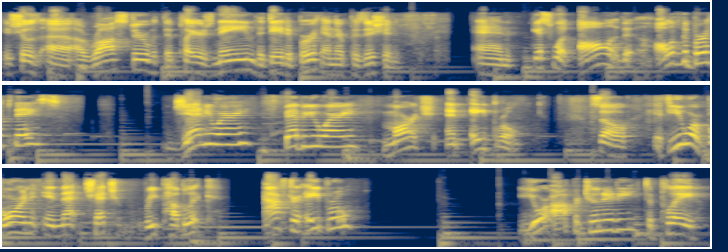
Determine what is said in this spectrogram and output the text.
it shows a, a, roster with the player's name, the date of birth, and their position. And guess what? All of the, all of the birthdays January, February, March, and April. So if you were born in that Czech Republic after April, your opportunity to play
